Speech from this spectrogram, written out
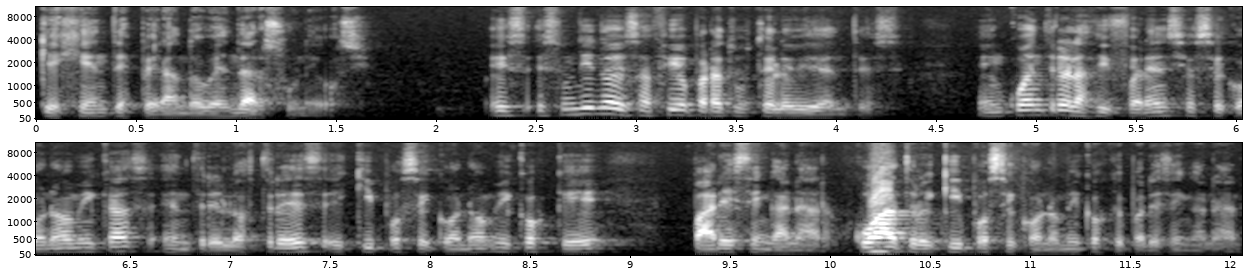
que gente esperando vender su negocio. Es, es un lindo desafío para tus televidentes. Encuentre las diferencias económicas entre los tres equipos económicos que parecen ganar. Cuatro equipos económicos que parecen ganar.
